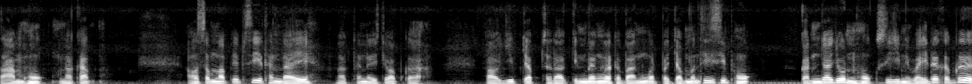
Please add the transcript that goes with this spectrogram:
สามหกนะครับ เอาสำหรับเอฟซีท่านใดรักท่านใดชอบก็เฝ้ายิบจับสลากกินแบ่งรัฐบาลงวดประจำวันที่สิบหกกันยายนหกสี่นี่ไว้เด้ครับเด้อ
